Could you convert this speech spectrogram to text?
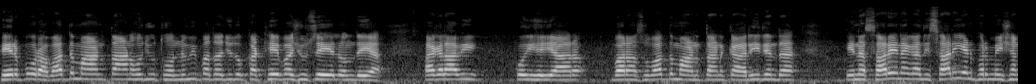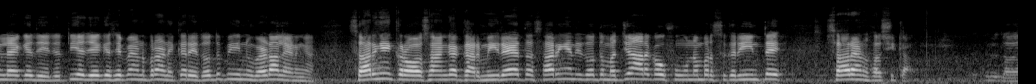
ਫਿਰ ਭੋਰਾ ਵੱਧ ਮਾਨ ਤਾਨ ਹੋ ਜੂ, ਤੁਹਾਨੂੰ ਵੀ ਪਤਾ ਜਦੋਂ ਇਕੱਠੇ ਪਸ਼ੂ ਸੇਲ ਹੁੰਦੇ ਆ। ਅਗਲਾ ਵੀ ਕੋਈ 1000 1200 ਵੱਧ ਮਾਨ ਤਾਨ ਕਰ ਹੀ ਦਿੰਦਾ। ਇਹਨਾਂ ਸਾਰੇ ਨਗਾਂ ਦੀ ਸਾਰੀ ਇਨਫੋਰਮੇਸ਼ਨ ਲੈ ਕੇ ਦੇ ਦਿੱਤੀ ਹੈ। ਜੇ ਕਿਸੇ ਭੈਣ ਭਰਾ ਨੇ ਘਰੇ ਦੁੱਧ ਪੀਣ ਨੂੰ ਵੜਾ ਲੈਣੀਆਂ, ਸਾਰੀਆਂ ਹੀ ਕ੍ਰਾਸ ਆਂਗਾ, ਗਰਮੀ ਰਹਿ ਤਾਂ ਸਾਰੀਆਂ ਦੀ ਦੁੱਧ ਮੱਝਾਂ ਰਗਾਓ ਫੋਨ ਨੰਬਰ ਸਕਰੀਨ ਤੇ ਸਾਰਿਆਂ ਨੂੰ ਸਤਿ ਸ਼੍ਰੀ ਅਕਾਲ।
